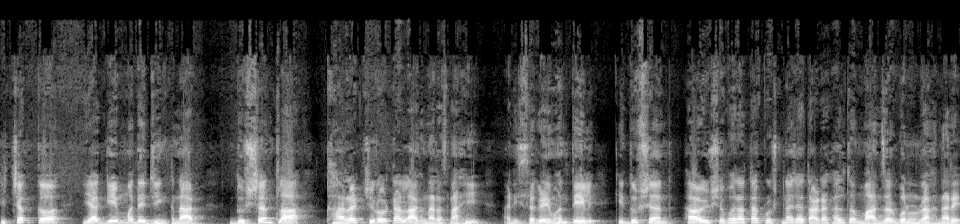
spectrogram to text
ही चक्क या गेममध्ये जिंकणार. दुष्यंतला खारट चिरोटा लागणारच नाही. आणि सगळे म्हणतील की दुष्यंत हा आयुष्यभर आता कृष्णाच्या ताटाखालचं मांजर बनून राहणार. आहे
